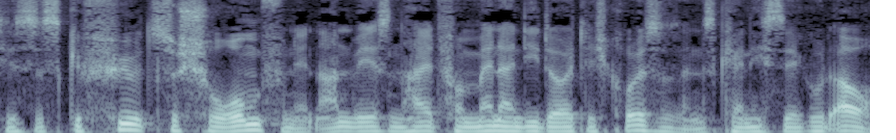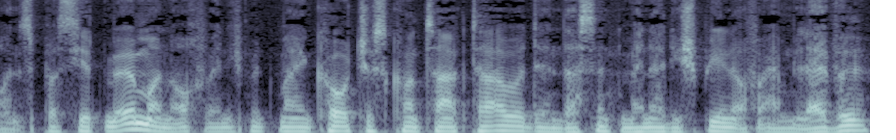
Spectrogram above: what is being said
dieses Gefühl zu schrumpfen in Anwesenheit von Männern, die deutlich größer sind, das kenne ich sehr gut auch. Und es passiert mir immer noch, wenn ich mit meinen Coaches Kontakt habe, denn das sind Männer, die spielen auf einem Level,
